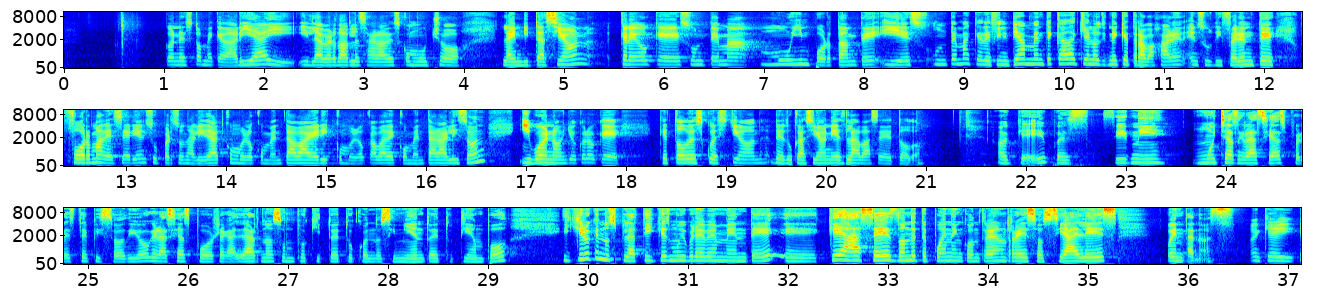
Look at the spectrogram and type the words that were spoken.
Con esto me quedaría y, y la verdad les agradezco mucho la invitación creo que es un tema muy importante y es un tema que definitivamente cada quien lo tiene que trabajar en, su diferente forma de ser y en su personalidad, como lo comentaba Eric, como lo acaba de comentar Alison. Y bueno, yo creo que, que todo es cuestión de educación y es la base de todo. Ok, pues Sidney, muchas gracias por este episodio, gracias por regalarnos un poquito de tu conocimiento, de tu tiempo. Y quiero que nos platiques muy brevemente eh, qué haces, dónde te pueden encontrar en redes sociales. Cuéntanos. Ok.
